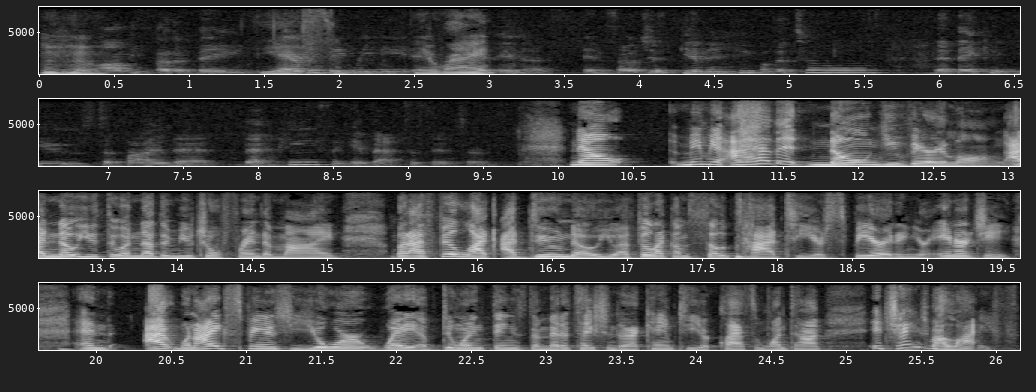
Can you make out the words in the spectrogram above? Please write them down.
you know, all these other things. Mm-hmm. Yes. Everything we need You're right. within us. And so just giving people the tools that they can use to find that that peace and get back to center. Now, Mimi, I haven't known you very long. I know you through another mutual friend of mine, but I feel like I do know you. I feel like I'm so tied to your spirit and your energy. And I, when I experienced your way of doing things, the meditation that I came to your class one time, it changed my life.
